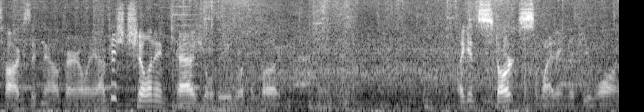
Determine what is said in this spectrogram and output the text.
toxic now, apparently. I'm just chilling in casual, dude. What the fuck? I can start sweating if you want.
